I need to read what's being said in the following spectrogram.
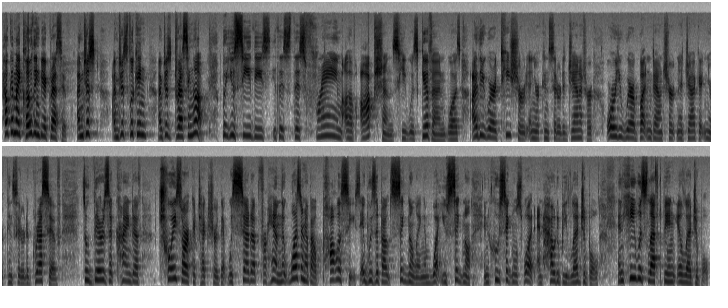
How can my clothing be aggressive? I'm just, I'm just looking, I'm just dressing up. But you see these, this, this frame of options he was given was either you wear a t-shirt and you're considered a janitor, or you wear a button-down shirt and a jacket and you're considered aggressive. So there's a kind of choice architecture that was set up for him that wasn't about policies. It was about signaling and what you signal and who signals what and how to be legible. And he was left being illegible.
